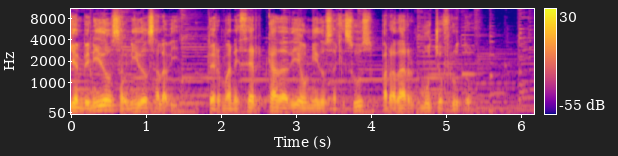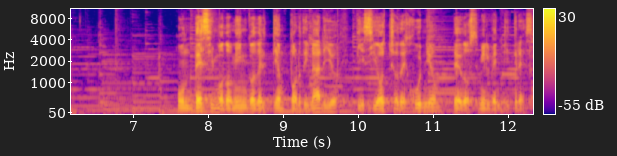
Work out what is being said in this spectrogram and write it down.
Bienvenidos a Unidos a la Vida, permanecer cada día unidos a Jesús para dar mucho fruto. Un décimo domingo del tiempo ordinario, 18 de junio de 2023.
